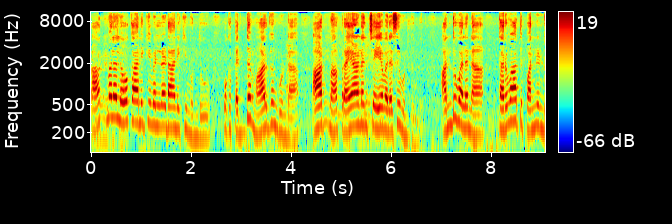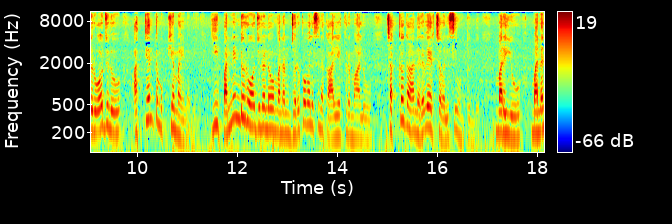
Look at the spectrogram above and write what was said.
ఆత్మల లోకానికి వెళ్ళడానికి ముందు ఒక పెద్ద మార్గం గుండా ఆత్మ ప్రయాణం చేయవలసి ఉంటుంది. అందువలన తరువాతి పన్నెండు రోజులు అత్యంత ముఖ్యమైనవి. ఈ పన్నెండు రోజులలో మనం జరుపవలసిన కార్యక్రమాలు చక్కగా నెరవేర్చవలసి ఉంటుంది. మరియు మనం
